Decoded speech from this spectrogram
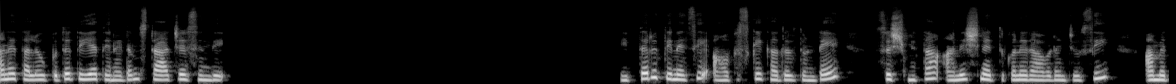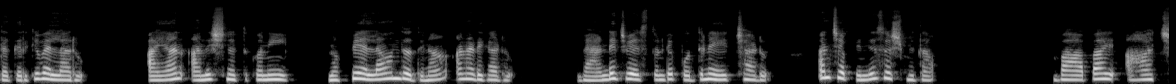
అని తల ఊపుతూ తీయ తినడం స్టార్ట్ చేసింది. ఇద్దరు తినేసి ఆఫీస్‌కి కదులుతుంటే సుష్మిత అనిష్ ఎత్తుకొని రావడం చూసి ఆమె దగ్గరికి వెళ్ళారు. అయాన్ అనిష్ ఎత్తుకొని "నొప్పి ఎలా ఉంది వదినా?" అని అడిగాడు. "బ్యాండేజ్ వేస్తుంటే పొద్దున ఏడ్చాడు" అని చెప్పింది సుష్మిత. బాబాయ్ ఆచ్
